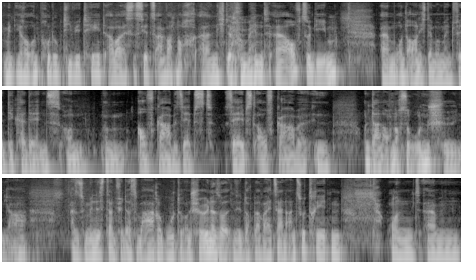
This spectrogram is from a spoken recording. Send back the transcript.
mit Ihrer Unproduktivität, aber es ist jetzt einfach noch äh, nicht der Moment äh, aufzugeben ähm, und auch nicht der Moment für Dekadenz und ähm, Aufgabe, selbst, Selbstaufgabe in, und dann auch noch so unschön, ja. Also zumindest dann für das wahre, Gute und Schöne sollten Sie doch bereit sein anzutreten. Und ähm,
